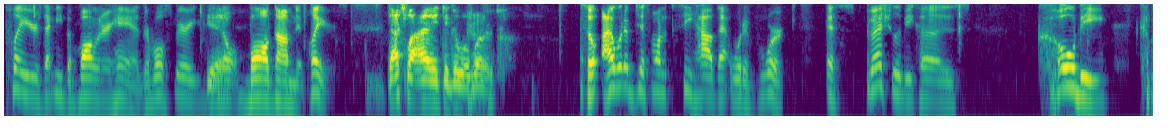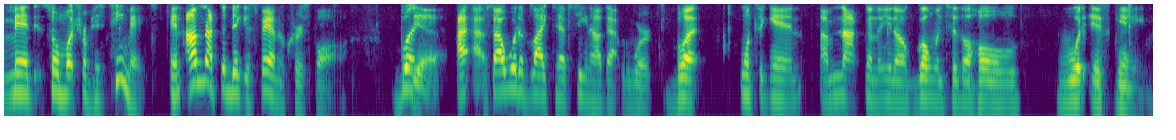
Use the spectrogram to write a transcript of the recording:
players that need the ball in their hands. They're both very, you know, ball dominant players. That's why I didn't think it would work. So I would have just wanted to see how that would have worked, especially because Kobe commanded so much from his teammates. And I'm not the biggest fan of Chris Paul, but yeah. I, I so I would have liked to have seen how that would work. But once again, I'm not gonna, you know, go into the whole what if game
